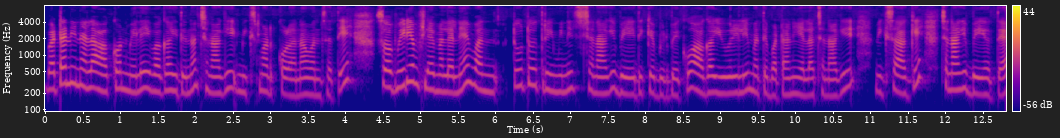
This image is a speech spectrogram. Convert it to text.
ಬಟಾಣಿನೆಲ್ಲ ಹಾಕ್ಕೊಂಡ್ಮೇಲೆ ಇವಾಗ ಇದನ್ನು ಚೆನ್ನಾಗಿ ಮಿಕ್ಸ್ ಮಾಡ್ಕೊಳ್ಳೋಣ ಒಂದು ಸತಿ ಸೊ ಮೀಡಿಯಮ್ ಫ್ಲೇಮಲ್ಲೇ ಒಂದು ಟೂ ಟು ತ್ರೀ ಮಿನಿಟ್ಸ್ ಚೆನ್ನಾಗಿ ಬೇಯೋದಕ್ಕೆ ಬಿಡಬೇಕು. ಆಗ ಈರುಳ್ಳಿ ಮತ್ತು ಬಟಾಣಿ ಎಲ್ಲ ಚೆನ್ನಾಗಿ ಮಿಕ್ಸ್ ಆಗಿ ಚೆನ್ನಾಗಿ ಬೇಯುತ್ತೆ.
